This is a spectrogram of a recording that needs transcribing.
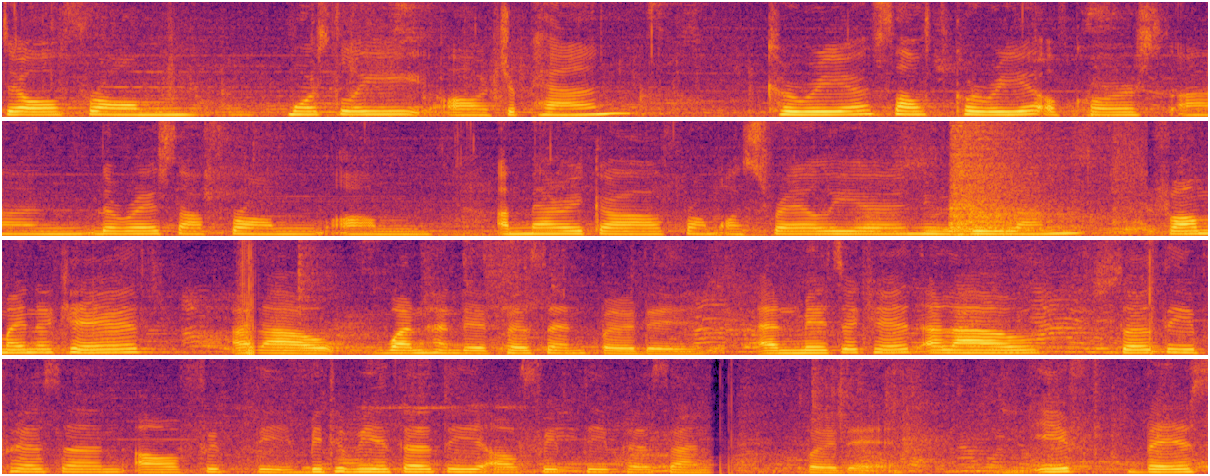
They are from mostly uh, Japan, Korea, South Korea, of course, and the rest are from um, America, from Australia, New Zealand. For minor case, allow 100% per day, and major case allow 30% or 50, between 30 or 50% per day. If base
